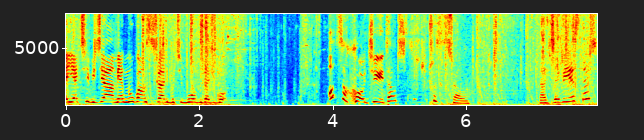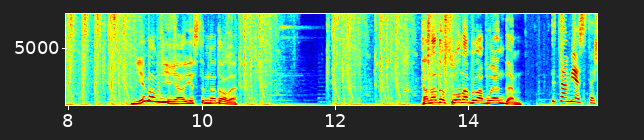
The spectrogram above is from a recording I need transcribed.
Ej, ja cię widziałam, jak mogłam strzelać, bo ci było widać gło... Co chodzi? Tam przez strzały. Na drzewie jesteś? Nie ma mnie, ja jestem na dole. Ta nadosłona była błędem. Ty tam jesteś.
